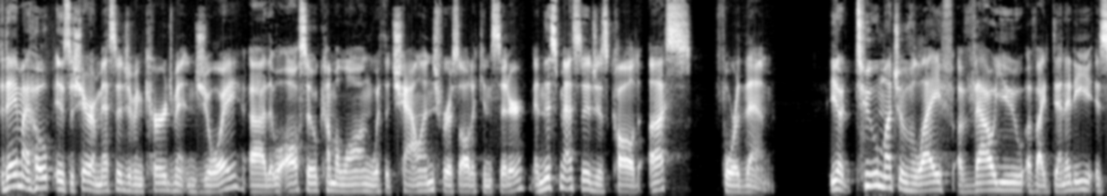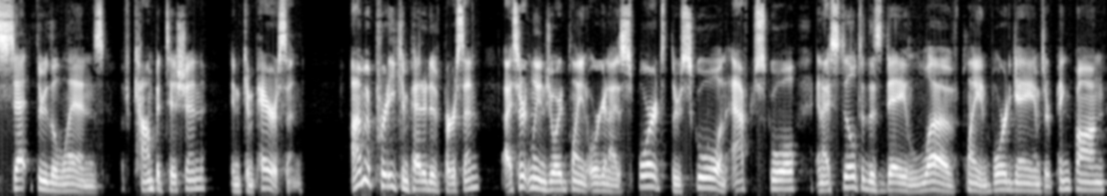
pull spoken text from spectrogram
Today, my hope is to share a message of encouragement and joy uh, that will also come along with a challenge for us all to consider. And this message is called Us for Them. You know, too much of life, of value, of identity is set through the lens of competition and comparison. I'm a pretty competitive person. I certainly enjoyed playing organized sports through school and after school, and I still to this day love playing board games or ping pong,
